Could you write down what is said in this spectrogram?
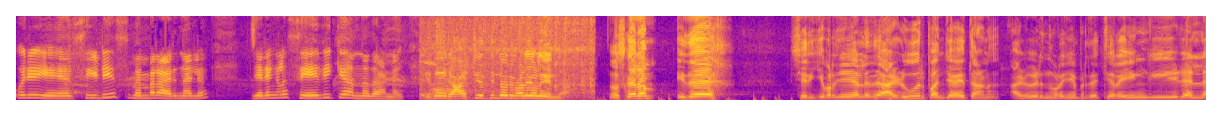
ഒരു സി ഡി എസ് മെമ്പർ ആയിരുന്നാലും ജനങ്ങളെ സേവിക്കുക എന്നതാണ്. ഇത് രാഷ്ട്രീയത്തിന്റെ ഒരു കളികൾ തന്നെ. നമസ്കാരം. ഇത് ശരിക്കും പറഞ്ഞു കഴിഞ്ഞാൽ ഇത് അഴൂർ പഞ്ചായത്താണ്. അഴൂർ എന്ന് പറഞ്ഞപ്പോഴത്തേക്ക് ചെറിയങ്കീഴല്ല.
